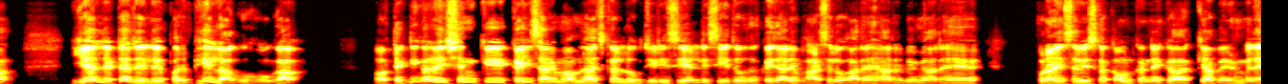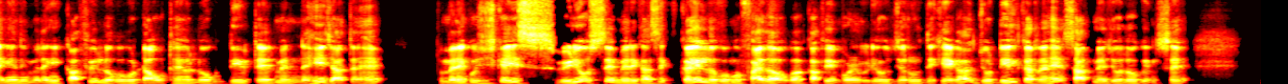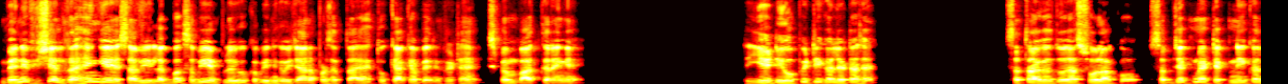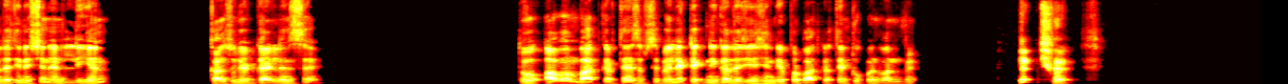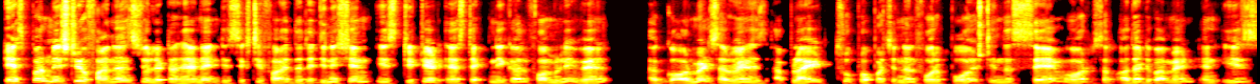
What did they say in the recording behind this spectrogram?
यह letter railway पर भी लागू होगा। और टेक्निकल रजिस्ट्रेशन के कई सारे मामले आजकल लोग जीडीसी एलडीसी इधर उधर कई जा रहे हैं, बाहर से लोग आ रहे हैं आरआरबी में आ रहे हैं। पुरानी सर्विस का काउंट करने का क्या बेनिफिट मिलेंगे, नहीं मिलेंगे, काफ़ी लोगों को डाउट है और लोग डिटेल में नहीं जाते हैं। तो मैंने कोशिश की इस वीडियो से मेरे ख्याल से कई लोगों को फ़ायदा होगा। काफ़ी इंपॉर्टेंट वीडियो ज़रूर दिखेगा जो डील कर रहे हैं, साथ में जो लोग इनसे बेनिफिशियल रहेंगे, सभी, लगभग सभी एम्प्लॉय को कभी ना कभी जाना पड़ सकता है। तो क्या क्या बेनिफिट है, इस पर हम बात करेंगे। तो ये डीओपीटी का लेटर है। सत्रह अगस्त 2016 को सब्जेक्ट में technical resignation and lien consolidated guidelines है। तो अब हम बात करते हैं सबसे पहले टेक्निकल रजिस्ट्रेशन के ऊपर बात करते हैं टू पॉइंट वन में एज पर मिनिस्ट्री ऑफ़ फाइनेंस जो लेटर है 1965 the resignation is treated as technical formally when a government servant is applied through proper channel for a post in the same or some other department and is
